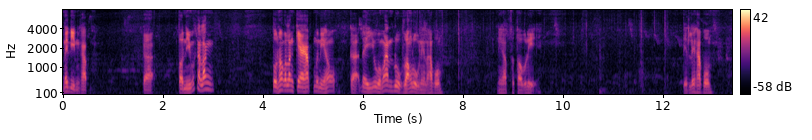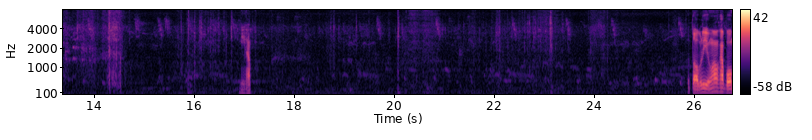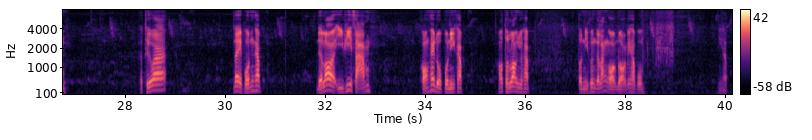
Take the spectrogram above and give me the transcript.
ในดินครับ ก็ตอนนี้มันกำลังต้นเขากำลังแก่ครับ มื่อนี้เขาก็ได้อยู่ประมาณลูกสองลูกนี่แหละครับผม นี่ครับสตรอเบอรี่เด็ดเลยครับผม นี่ครับสตรอเบอรี่ของเขาครับผมก็ถือว่าได้ผลครับ เดี๋ยวล่ออีพีสามของไฮโดรโปนิกครับเขาทดลองอยู่ครับ ตอนนี้เพิ่งกำลังออกดอกด้วยครับผม นี่ครับ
